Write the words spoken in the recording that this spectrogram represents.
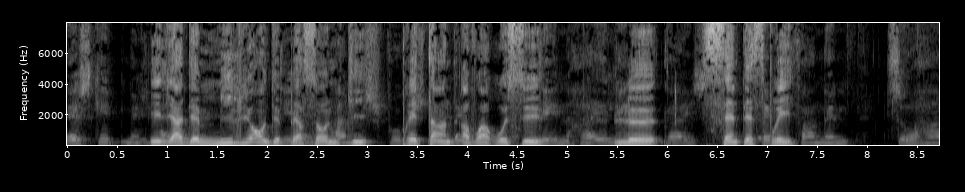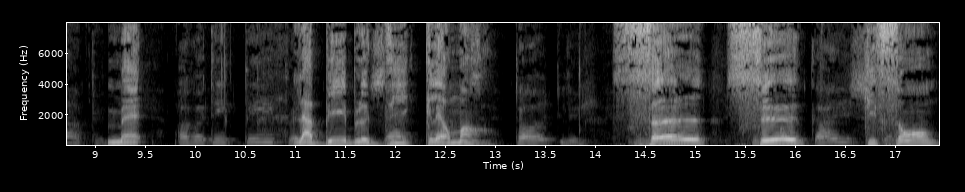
Il y a des millions de personnes qui prétendent avoir reçu le Saint-Esprit. Mais la Bible dit clairement, seuls ceux qui sont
